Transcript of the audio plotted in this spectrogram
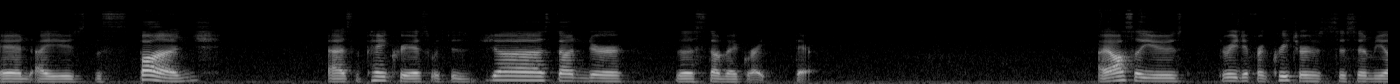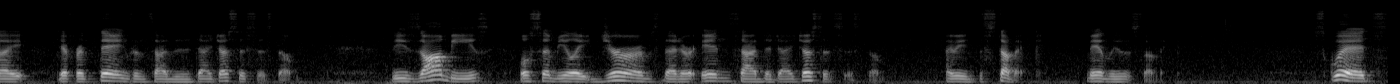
And I used the sponge as the pancreas, which is just under the stomach right there. I also used three different creatures to simulate different things inside the digestive system. These zombies will simulate germs that are inside the digestive system. I mean, the stomach. Mainly the stomach. Squids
